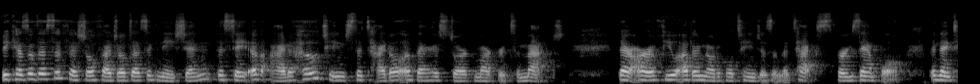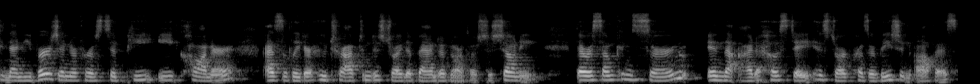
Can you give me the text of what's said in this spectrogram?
Because of this official federal designation, the state of Idaho changed the title of their historic marker to match. There are a few other notable changes in the text. For example, the 1990 version refers to P.E. Connor as the leader who trapped and destroyed a band of Northwest Shoshone. There was some concern in the Idaho State Historic Preservation Office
